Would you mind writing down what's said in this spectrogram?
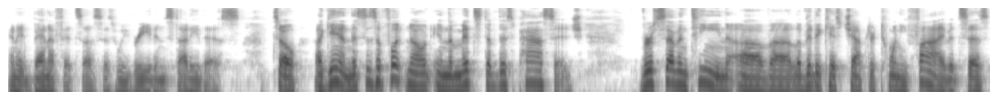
and it benefits us as we read and study this. So, again, this is a footnote in the midst of this passage. Verse 17 of uh, Leviticus chapter 25, it says,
